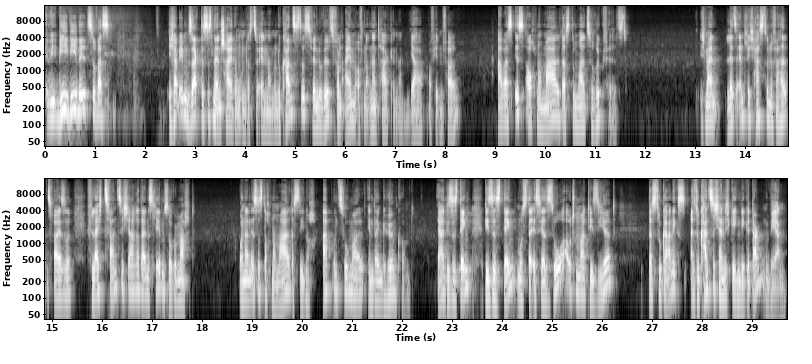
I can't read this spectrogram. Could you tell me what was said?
wie, wie, wie willst du was? Ich habe eben gesagt, das ist eine Entscheidung, um das zu ändern. Und du kannst es, wenn du willst, von einem auf einen anderen Tag ändern. Ja, auf jeden Fall. Aber es ist auch normal, dass du mal zurückfällst. Ich meine, letztendlich hast du eine Verhaltensweise vielleicht 20 Jahre deines Lebens so gemacht. Und dann ist es doch normal, dass sie noch ab und zu mal in dein Gehirn kommt. Ja, dieses Denk, dieses Denkmuster ist ja so automatisiert, dass du gar nichts, also du kannst dich ja nicht gegen die Gedanken wehren.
